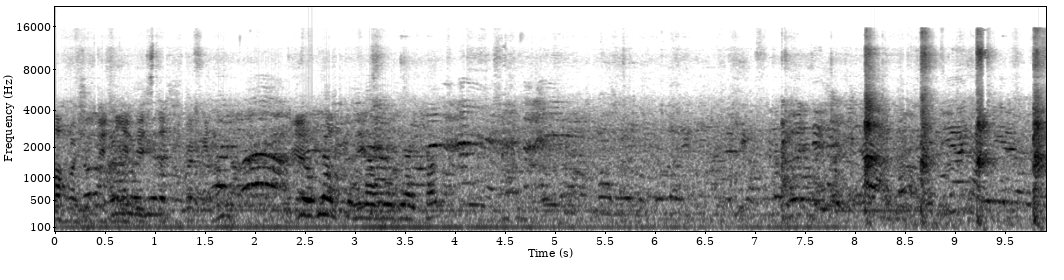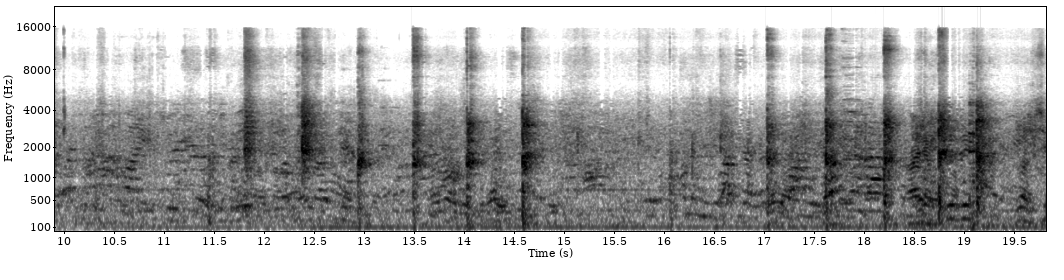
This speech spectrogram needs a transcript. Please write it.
وخر مش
